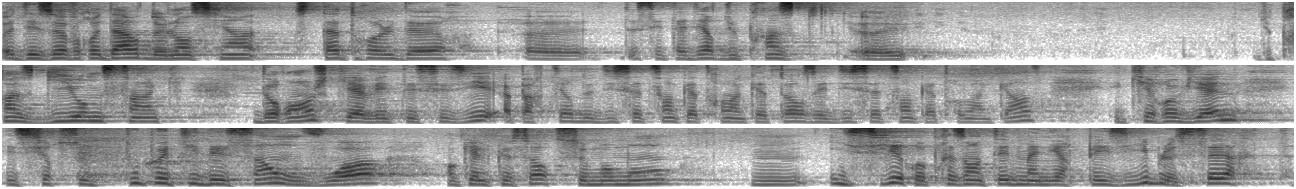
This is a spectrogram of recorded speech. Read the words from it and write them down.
euh, des œuvres d'art de l'ancien stadtholder, euh, c'est-à-dire du prince, euh, du prince Guillaume V d'Orange, qui avait été saisi à partir de 1794 et 1795, et qui reviennent. Et sur ce tout petit dessin, on voit en quelque sorte ce moment ici représenté de manière paisible, certes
